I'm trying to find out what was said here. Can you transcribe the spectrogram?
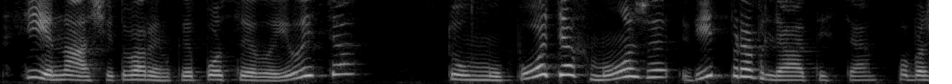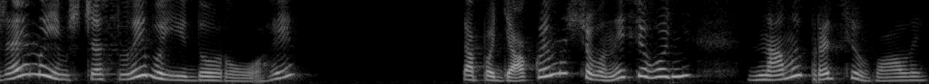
всі наші тваринки поселилися, тому потяг може відправлятися. Побажаємо їм щасливої дороги та подякуємо, що вони сьогодні з нами працювали.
